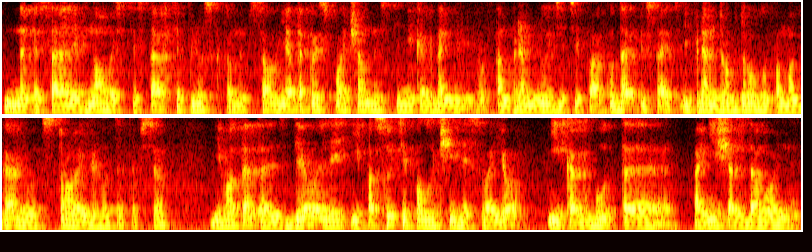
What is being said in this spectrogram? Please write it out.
написали в новости «Ставьте плюс», кто написал. Я такой сплоченности никогда не видел. Там прям люди типа «А куда писать?» И прям друг другу помогали, вот строили вот это все. И вот это сделали, и по сути получили свое, и как будто они сейчас довольны.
